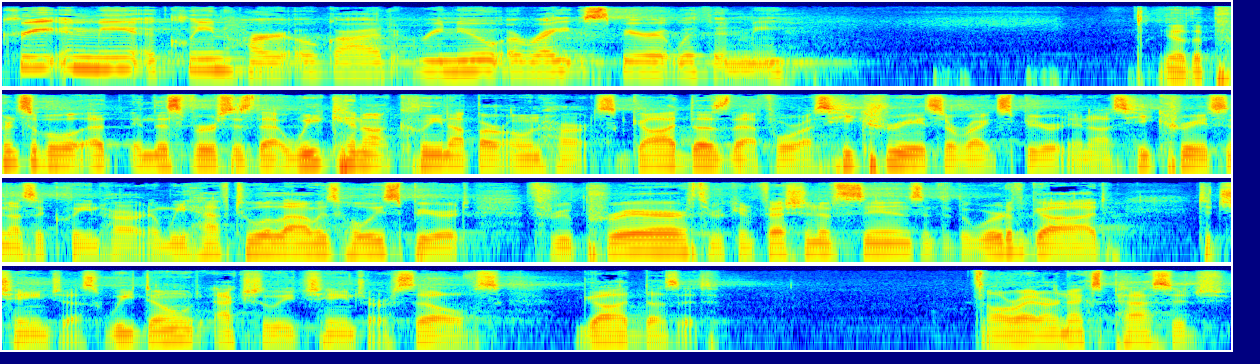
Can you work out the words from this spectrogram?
Create in me a clean heart, O God, renew a right spirit within me. You know, the principle in this verse is that we cannot clean up our own hearts. God does that for us. He creates a right spirit in us, He creates in us a clean heart. And we have to allow His Holy Spirit, through prayer, through confession of sins, and through the Word of God, to change us. We don't actually change ourselves, God does it. All right, our next passage,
